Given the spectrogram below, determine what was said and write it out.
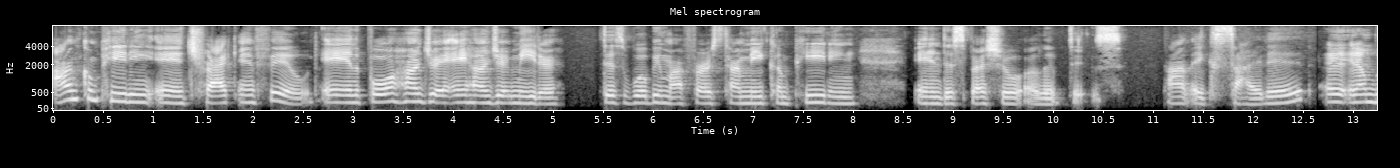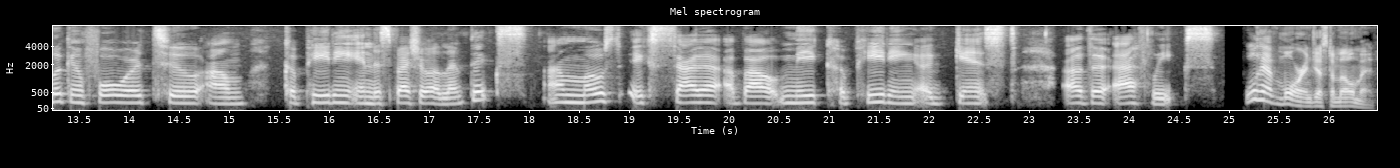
I'm competing in track and field in 400 800 meter. This will be my first time me competing in the Special Olympics. I'm excited and, and I'm looking forward to um, competing in the Special Olympics. I'm most excited about me competing against other athletes. We'll have more in just a moment,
